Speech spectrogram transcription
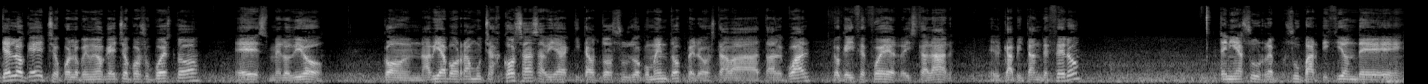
¿Qué es lo que he hecho? Pues lo primero que he hecho, por supuesto, es me lo dio con había borrado muchas cosas, había quitado todos sus documentos, pero estaba tal cual. Lo que hice fue reinstalar el Capitán de Cero. Tenía su, su partición de,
